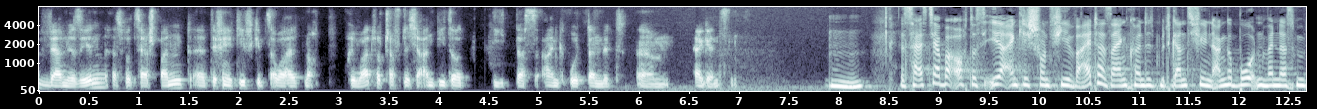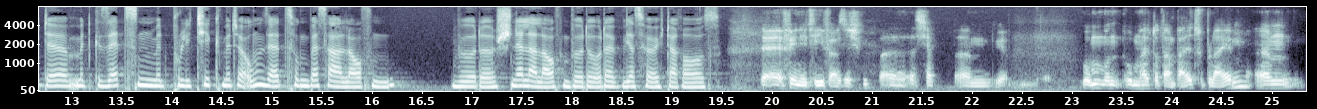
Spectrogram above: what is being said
werden wir sehen. Es wird sehr spannend. Äh, definitiv gibt es aber halt noch privatwirtschaftliche Anbieter, die das Angebot dann mit ähm, ergänzen. Mhm. Das heißt ja aber auch, dass ihr eigentlich schon viel weiter sein könntet mit ganz vielen Angeboten, wenn das mit, der, mit Gesetzen, mit Politik, mit der Umsetzung besser laufen würde, schneller laufen würde, oder was höre ich daraus? Definitiv. Also ich, äh, ich habe, ähm, um, um halt dort am Ball zu bleiben, ähm,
